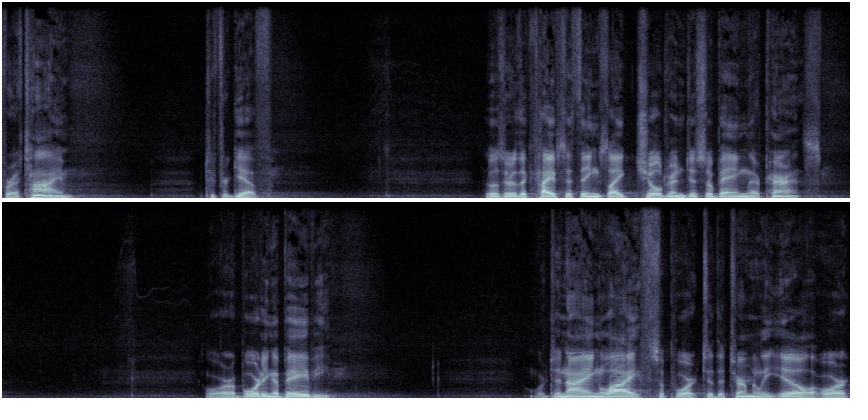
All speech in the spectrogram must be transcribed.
for a time to forgive. Those are the types of things like children disobeying their parents, or aborting a baby, or denying life support to the terminally ill, or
